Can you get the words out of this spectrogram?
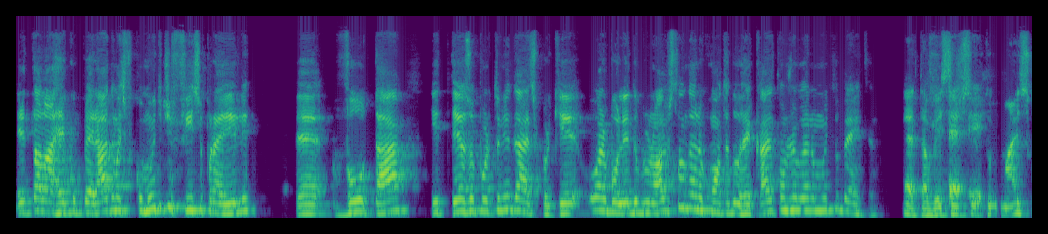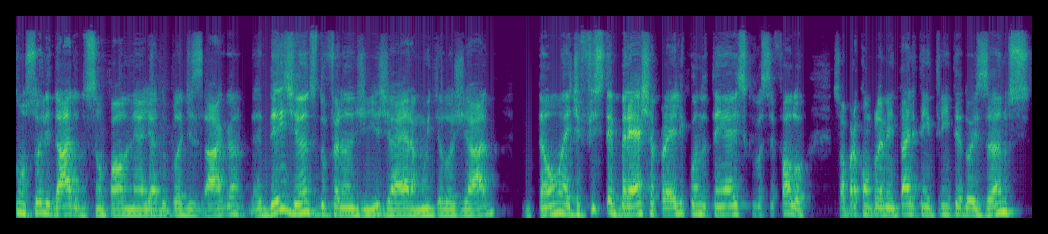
está lá recuperado, mas ficou muito difícil para ele é, voltar e ter as oportunidades, porque o Arboleda e o Bruno Alves estão dando conta do recado e estão jogando muito bem. É, talvez seja o setor mais consolidado do São Paulo, né? Ali a dupla de zaga. Desde antes do Fernando Diniz já era muito elogiado. Então é difícil ter brecha para ele quando tem é isso que você falou. Só para complementar, ele tem 32 anos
